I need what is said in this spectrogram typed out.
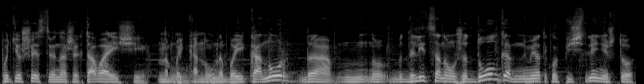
путешествие наших товарищей на Байконур. На Байконур, да. Ну, длится оно уже долго. У меня такое впечатление, что...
